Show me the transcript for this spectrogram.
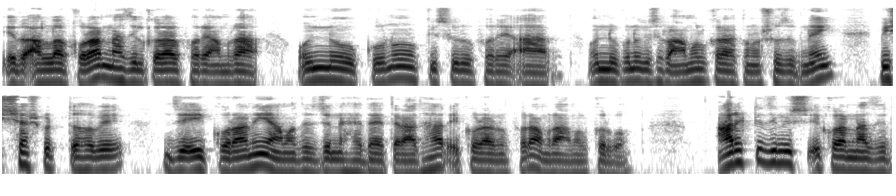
এর আল্লাহর কোরআন নাজিল করার পরে আমরা অন্য কোনো কিছুর উপরে আর, অন্য কোনো কিছুর আমল করার কোনো সুযোগ নেই। বিশ্বাস করতে হবে যে এই কোরআনই আমাদের জন্য হেদায়তের আধার, এই কোরআন উপরে আমরা আমল করব। আরেকটি জিনিস কোরআন নাজির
